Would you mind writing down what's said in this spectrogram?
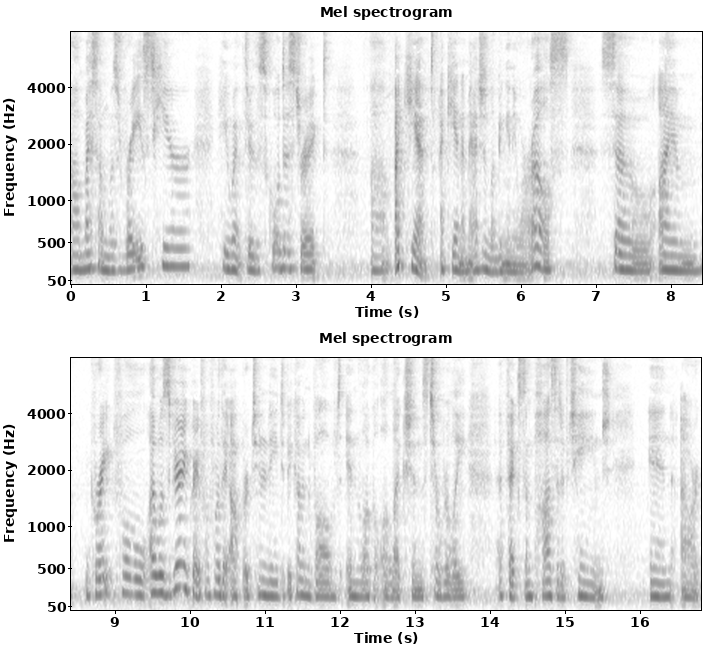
Um, my son was raised here. He went through the school district. Um, I can't I can't imagine living anywhere else. So I am grateful. I was very grateful for the opportunity to become involved in local elections to really affect some positive change in our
